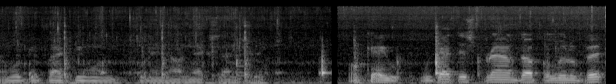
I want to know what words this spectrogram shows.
and we'll get back to you when we put in our next entry okay we got this browned up a little bit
